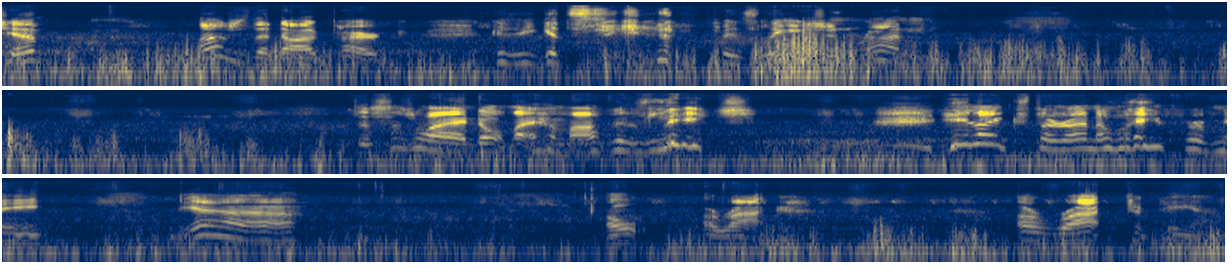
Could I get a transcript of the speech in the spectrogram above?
Chip loves the dog park because he gets to get off his leash and run. This is why I don't let him off his leash. He likes to run away from me. Yeah. Oh, a rock. A rock to pan.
